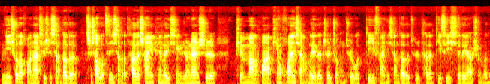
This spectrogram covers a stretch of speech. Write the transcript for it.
你一说到华纳，其实想到的，至少我自己想到，它的商业片类型仍然是。偏漫画、偏幻想类的这种，就是我第一反应想到的，就是它的 DC 系列啊什么的。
